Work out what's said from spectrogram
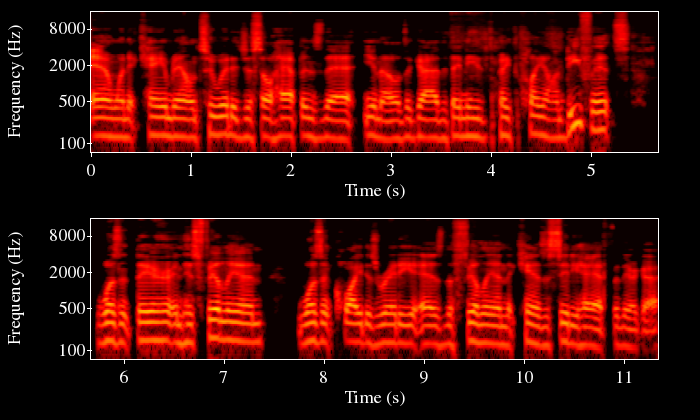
And when it came down to it, it just so happens that, you know, the guy that they needed to make the play on defense wasn't there, and his fill in wasn't quite as ready as the fill in that Kansas City had for their guy.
